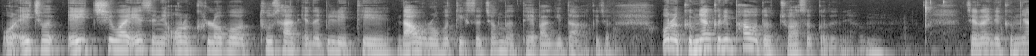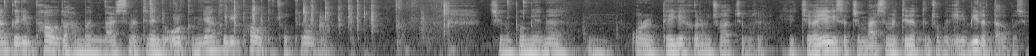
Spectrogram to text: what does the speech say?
오늘 HYS니 오늘 클로버 두산 에너빌리티 나우 로보틱스 다 대박이다. 그죠? 오늘 금양 그린 파워도 좋았었거든요. 음. 제가 이제 금양 그린 파워도 한번 말씀을 드렸는데 오늘 금양 그린 파워도 좋더라고요. 지금 보면은 음, 오늘 되게 흐름 좋았죠. 그죠? 제가 여기서 지금 말씀을 드렸던 종목 이렇게 밀었다가 보세요.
